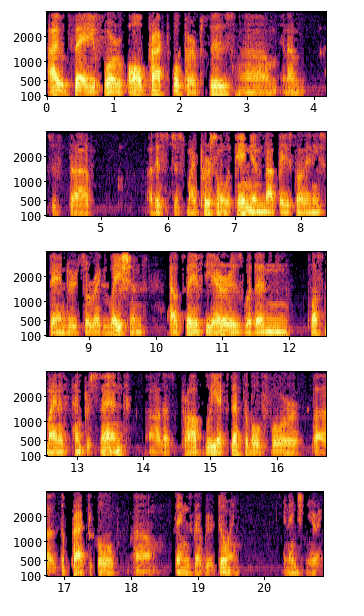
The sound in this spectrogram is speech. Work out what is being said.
I would say for all practical purposes, um, and I'm just uh, uh, this is just my personal opinion, not based on any standards or regulations, I would say if the error is within plus minus 10%, uh, that's probably acceptable for uh, the practical um, things that we're doing in engineering.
